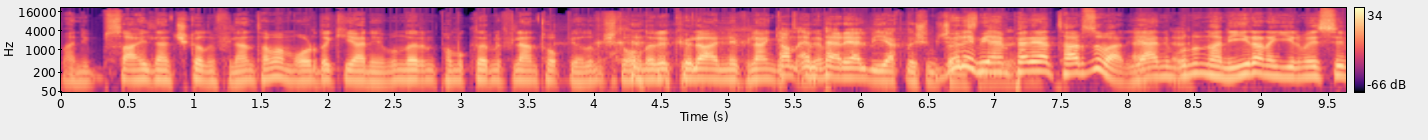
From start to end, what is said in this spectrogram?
hani sahilden çıkalım falan tamam? Oradaki yani bunların pamuklarını falan toplayalım işte onları köle haline falan getirelim. Tam emperyal bir yaklaşım Böyle bir emperyal tarzı var. Evet, yani evet. bunun hani İran'a girmesi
